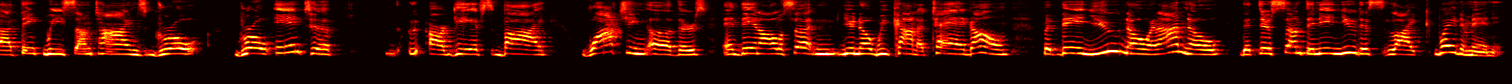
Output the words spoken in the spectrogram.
I think we sometimes grow grow into our gifts by watching others. And then all of a sudden, you know, we kind of tag on, but then you know and I know that there's something in you that's like, wait a minute.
